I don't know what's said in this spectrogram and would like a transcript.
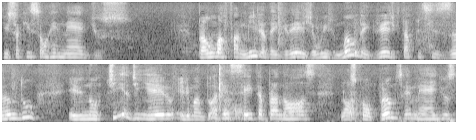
Isso aqui são remédios para uma família da igreja, um irmão da igreja que está precisando. Ele não tinha dinheiro, ele mandou a receita para nós, nós compramos remédios,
